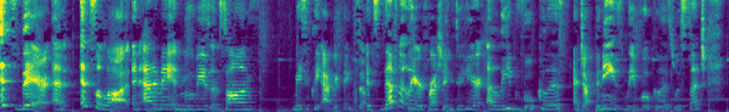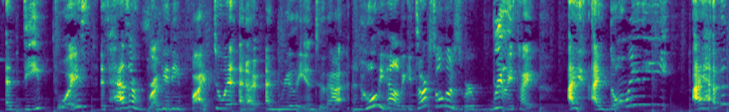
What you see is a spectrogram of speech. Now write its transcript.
it's there and it's a lot in anime and movies and songs basically everything. So it's definitely refreshing to hear a lead vocalist, a Japanese lead vocalist with such a deep voice. It has a ruggedy vibe to it and I, I'm really into that. And holy hell, the guitar solos were really tight. I I don't really I haven't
